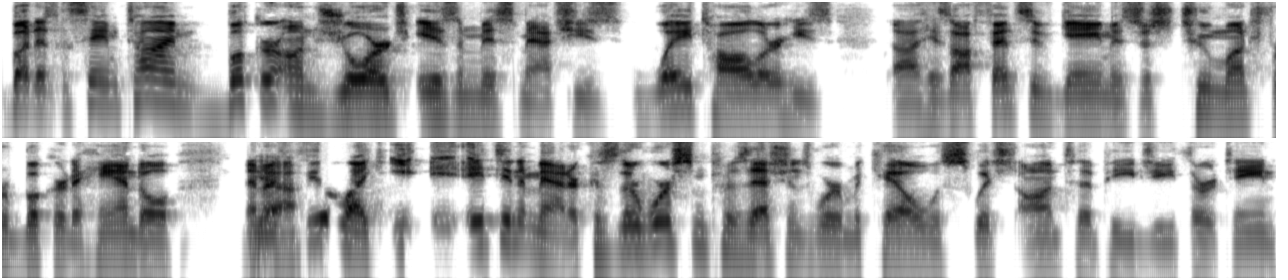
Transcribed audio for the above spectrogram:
But at the same time, Booker on George is a mismatch. He's way taller. He's uh, his offensive game is just too much for Booker to handle. And yeah. I feel like it, it didn't matter because there were some possessions where Mikal was switched onto PG thirteen,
